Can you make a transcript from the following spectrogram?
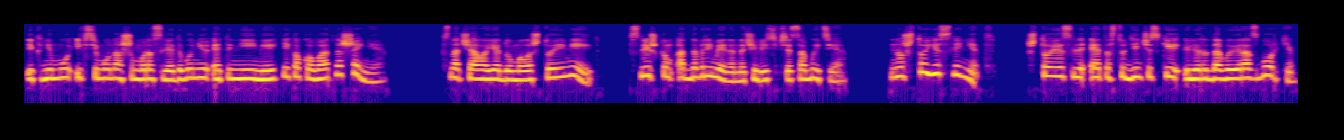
и к нему и всему нашему расследованию это не имеет никакого отношения? Сначала я думала, что имеет. Слишком одновременно начались все события. Но что, если нет? Что, если это студенческие или родовые разборки,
